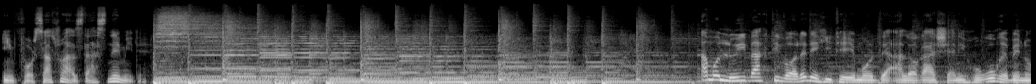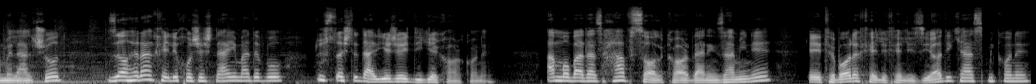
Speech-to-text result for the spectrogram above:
این فرصت رو از دست نمیده. اما لوی وقتی وارد هیته مورد علاقهش یعنی حقوق بین الملل شد ظاهرا خیلی خوشش نیامده و دوست داشته در یه جای دیگه کار کنه. اما بعد از هفت سال کار در این زمینه اعتبار خیلی خیلی زیادی کسب می‌کنه.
